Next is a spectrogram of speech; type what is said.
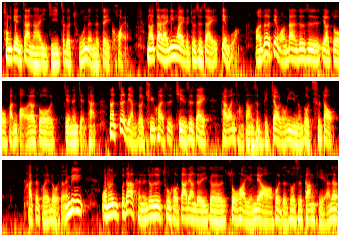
充电站啊，以及这个储能的这一块啊，那再来另外一个就是在电网啊，这个电网当然就是要做环保，要做节能减碳。那这两个区块是其实是在台湾厂商是比较容易能够吃到它这块肉的，因为我们不大可能就是出口大量的一个塑化原料，或者说是钢铁啊，那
